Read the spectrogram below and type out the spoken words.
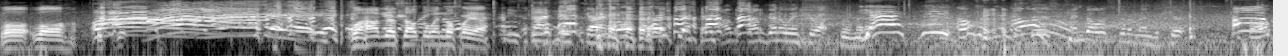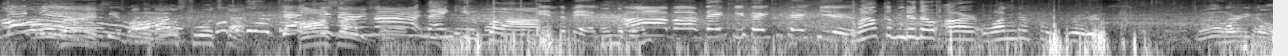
We'll we'll ah! we'll have this out the window for you. He's got his gun. I'm, I'm going to interrupt for a minute. Yes, please. Oh my goodness. There's ten dollars for the membership. Oh, thank you. Nice. Thank you, Twenty Bob. dollars towards gas. Thank Awesome. you very much. Thank you, Bob. In the bin. In the bin. Oh, Bob, thank you, thank you, thank you. Welcome to the our wonderful group. Well, there you go.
